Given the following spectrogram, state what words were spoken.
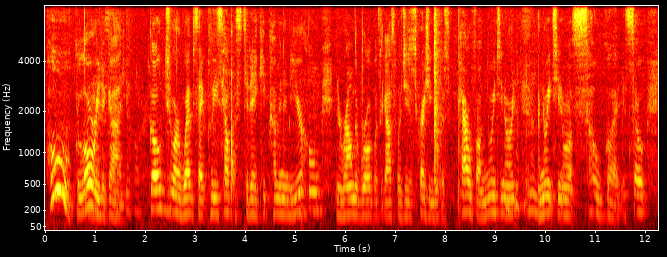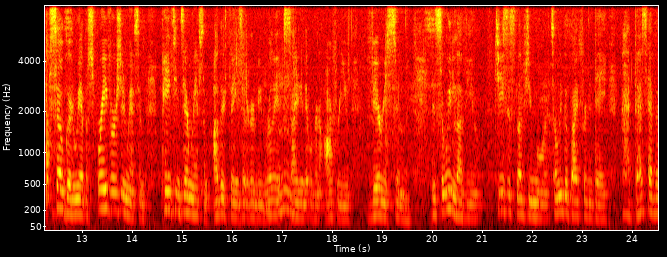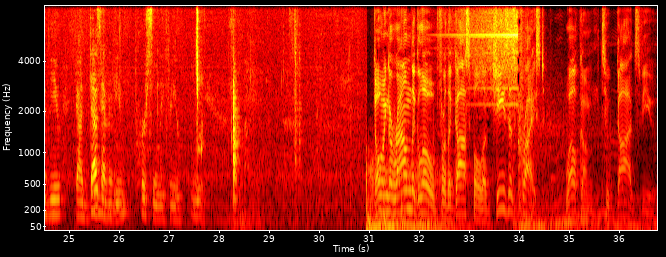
Whew, glory to God. Go to our website. Please help us today. Keep coming into your home and around the world with the gospel of Jesus Christ. You can get this powerful anointing oil. anointing oil. It's so good. It's so so good. We have a spray version. We have some paintings there. And we have some other things that are going to be really exciting that we're going to offer you very soon. And so we love you. Jesus loves you more. It's only goodbye for today. God does have a view. God does have a view personally for you. Going around the globe for the gospel of Jesus Christ. Welcome to God's View.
